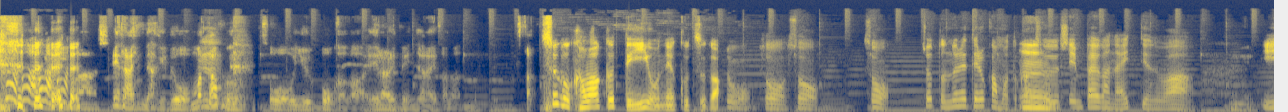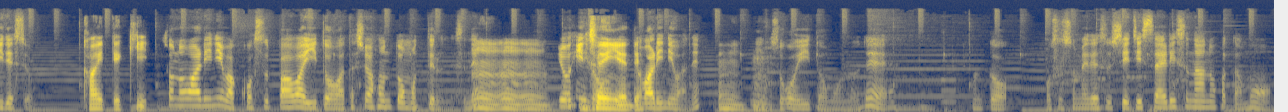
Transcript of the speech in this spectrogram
まあしてないんだけど、まあ多分そういう効果が得られてんじゃないかなと思って使ってすぐ乾くっていいよね、靴が。そうそうそう。そう。ちょっと濡れてるかもとか、うん。そういう心配がないっていうのはうん。いいですよ快適。その割にはコスパはいいと私は本当思ってるんですね、うんうんうん。料品2000円での。割にはね、うん。うんうんすごいいいと思うので本当おすすめですし実際リスナーの方も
